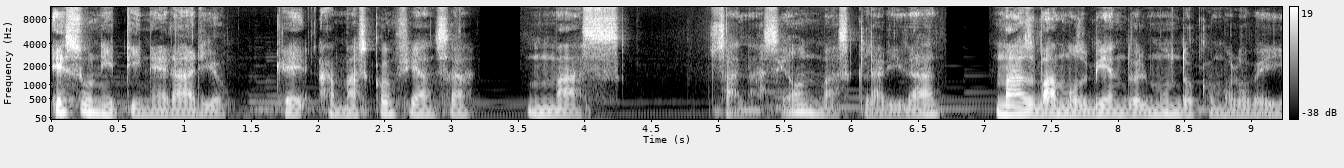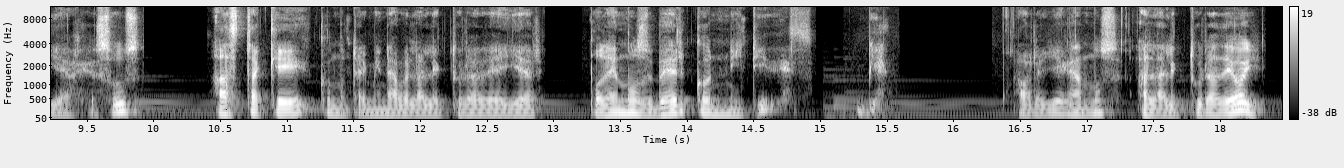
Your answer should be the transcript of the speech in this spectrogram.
es un itinerario que a más confianza, más sanación, más claridad, más vamos viendo el mundo como lo veía Jesús, hasta que, como terminaba la lectura de ayer, podemos ver con nitidez. Bien, ahora llegamos a la lectura de hoy.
